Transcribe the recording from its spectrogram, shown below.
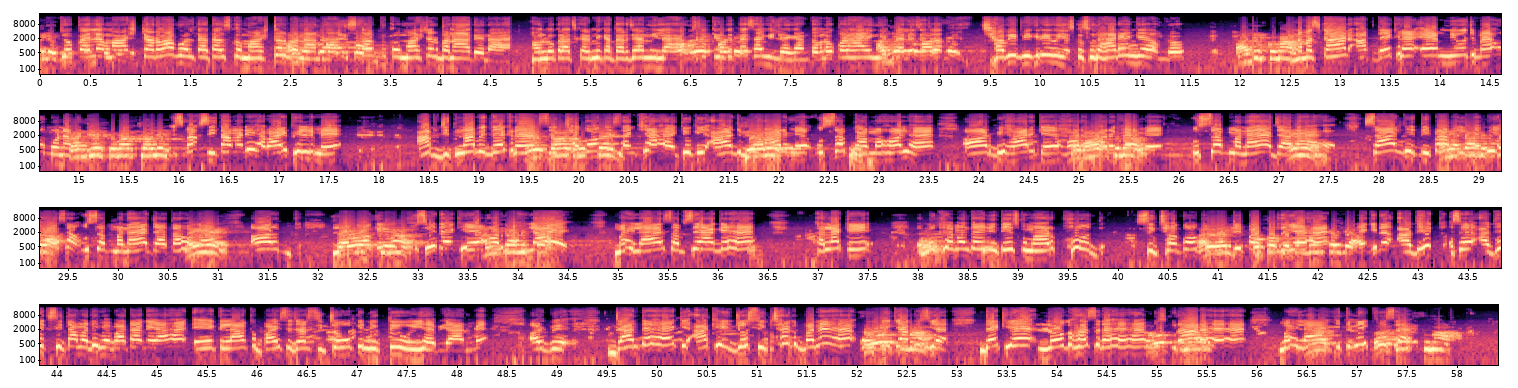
जो पहले मास्टरवा बोलता था उसको मास्टर बनाना है शब्द को मास्टर बना देना है। हम लोग राजकर्मी का दर्जा मिला है उसी के पैसा मिलेगा तो हम लोग पढ़ाएँगे पहले से जो छवि बिगड़ी हुई है उसको सुधारेंगे हम लोग। कुमार। नमस्कार आप देख रहे हैं एम न्यूज़ मैं हूँ मोना संजीव कुमार इस वक्त सीतामढ़ी हवाई फ़ील्ड में आप जितना भी देख रहे हैं शिक्षकों की संख्या है क्योंकि आज बिहार में उत्सव का माहौल है और बिहार के हर हर घर में उत्सव मनाया जा रहा है। शायद ही। दीपावली में भी ऐसा उत्सव मनाया जाता होगा। और लोगों की खुशी देखिए और महिलाएँ महिलाएँ सबसे आगे है। हालाँकि मुख्यमंत्री नीतीश कुमार खुद शिक्षकों को नियुक्ति पत्र दिए हैं लेकिन अधिक से अधिक सीतामढ़ी में बांटा गया है। एक लाख बाईस हज़ार शिक्षकों की नियुक्ति हुई है बिहार में। और जानते हैं कि आखिर जो शिक्षक बने हैं उनकी क्या खुशी है? देखिए लोग हंस रहे हैं मुस्कुरा रहे हैं महिलाएँ इतनी खुश है।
